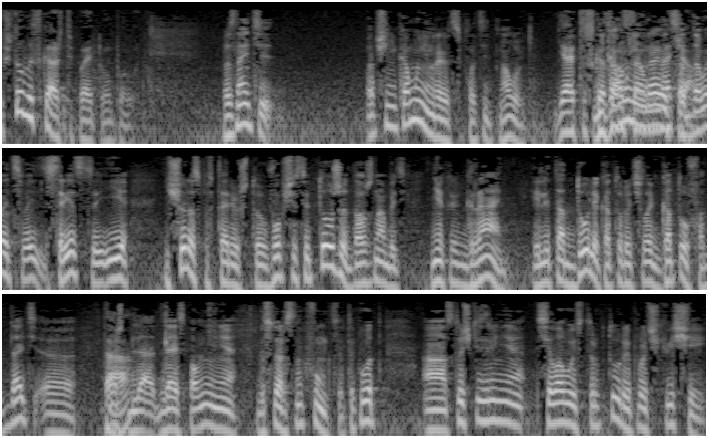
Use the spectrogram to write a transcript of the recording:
что вы скажете по этому поводу? Вы знаете, вообще никому не нравится платить налоги. Я это сказал Никому не нравится начала. отдавать свои средства. И еще раз повторю, что в обществе тоже должна быть некая грань или та доля, которую человек готов отдать э, да. для, для исполнения государственных функций. Так вот, а с точки зрения силовой структуры и прочих вещей,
